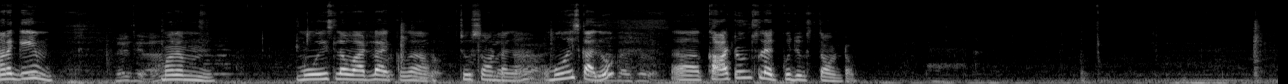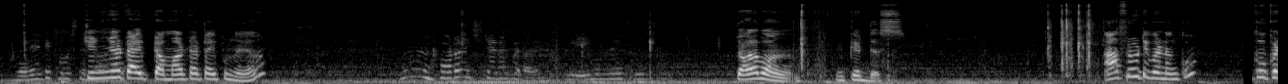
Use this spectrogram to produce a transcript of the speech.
మనకి మనం మూవీస్లో వాటిలో ఎక్కువగా చూస్తూ ఉంటాం కదా. మూవీస్ కాదు కార్టూన్స్లో ఎక్కువ చూస్తూ ఉంటాం. చిన్న టైప్ టమాటా టైప్ ఉంది కదా చాలా బాగుంది. గెట్ దిస్ ఆ ఫ్రూట్ ఇవ్వండి అంకు ఇంకొక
